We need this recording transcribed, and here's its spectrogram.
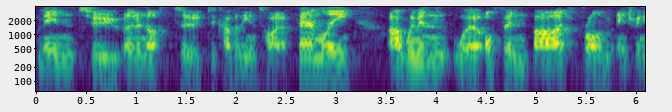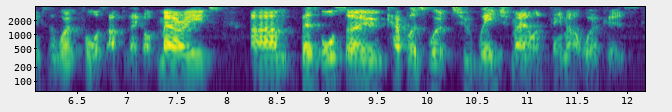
men to earn enough to, to cover the entire family. Uh, women were often barred from entering into the workforce after they got married. Um, but also, capitalists worked to wedge male and female workers.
